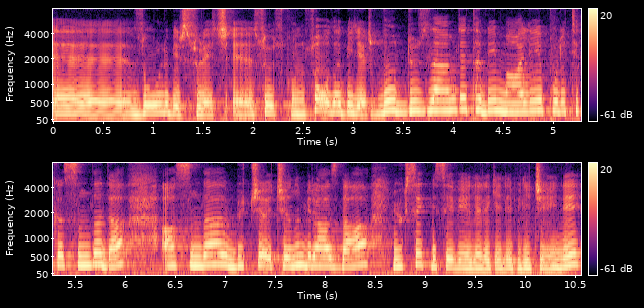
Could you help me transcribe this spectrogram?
e, zorlu bir süreç e, söz konusu olabilir. Bu düzlemde tabii maliye politika politikasında da aslında bütçe açığının biraz daha yüksek bir seviyelere gelebileceğini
